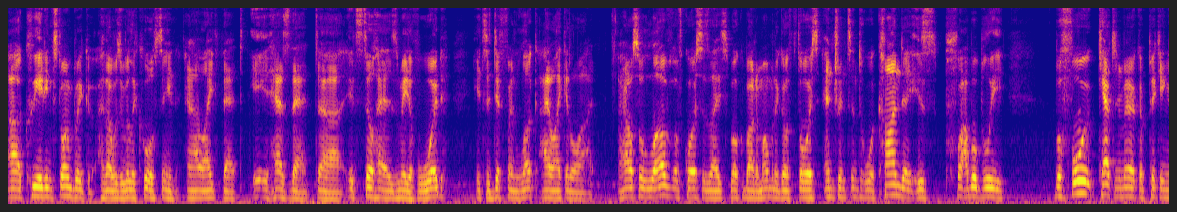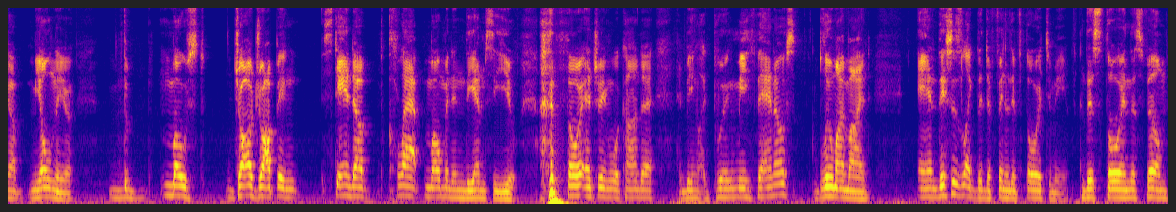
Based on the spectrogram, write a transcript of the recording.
uh, creating Stormbreaker, I thought was a really cool scene, and I like that it has that. Uh, it still has made of wood. It's a different look. I like it a lot. I also love, of course, as I spoke about a moment ago, Thor's entrance into Wakanda is probably before Captain America picking up Mjolnir, the most jaw-dropping stand-up clap moment in the MCU. Thor entering Wakanda and being like, "Bring me Thanos," blew my mind. And this is like the definitive Thor to me. This Thor in this film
